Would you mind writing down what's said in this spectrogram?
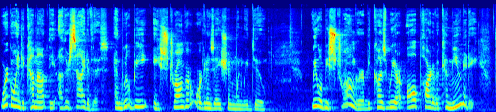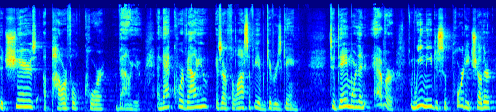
We're going to come out the other side of this, and we'll be a stronger organization when we do. We will be stronger because we are all part of a community that shares a powerful core value. And that core value is our philosophy of giver's gain. Today, more than ever, we need to support each other,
